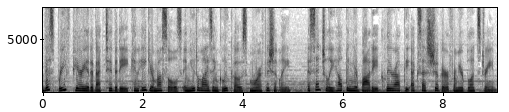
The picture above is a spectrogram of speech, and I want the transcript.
This brief period of activity can aid your muscles in utilizing glucose more efficiently, essentially helping your body clear out the excess sugar from your bloodstream.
